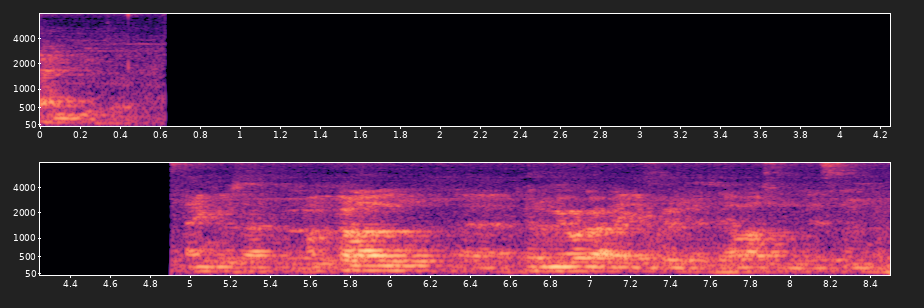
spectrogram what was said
thank you sir thank you sir மக்களால் பெருமையோடு அழைக்கப்படுகிற ஜாவா சுந்தரேசன் என்ற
